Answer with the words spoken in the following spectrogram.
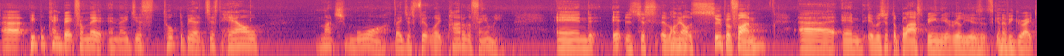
uh, people came back from that and they just talked about just how much more they just felt like part of the family. And it was just, I mean, it was super fun. Uh, and it was just a blast being there. It really is. It's going to be great.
